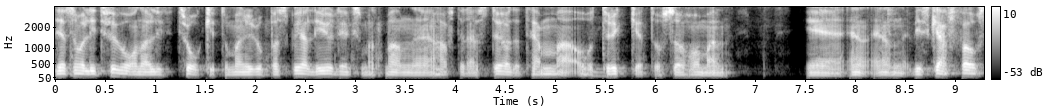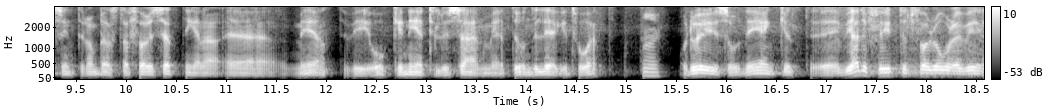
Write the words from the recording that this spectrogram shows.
det som var lite förvånande, lite tråkigt om man Europaspel det är ju liksom att man eh, haft det där stödet hemma och trycket och så har man eh, en, en, vi skaffar oss inte de bästa förutsättningarna eh, med att vi åker ner till Luzern med ett underläge 2-1. Nej. Och då är det ju så, det är enkelt. Vi hade flytet förra året, vi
